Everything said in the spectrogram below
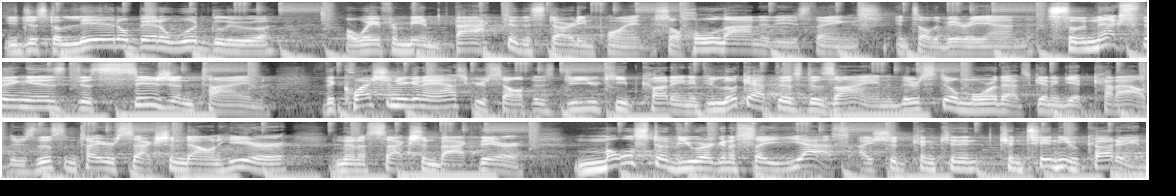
you're just a little bit of wood glue away from being back to the starting point. So hold on to these things until the very end. So the next thing is decision time. The question you're gonna ask yourself is, do you keep cutting? If you look at this design, there's still more that's gonna get cut out. There's this entire section down here, and then a section back there. Most of you are gonna say, yes, I should con continue cutting,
